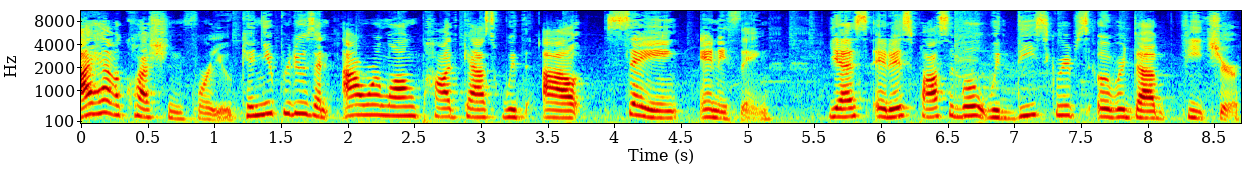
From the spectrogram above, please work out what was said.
I have a question for you. Can you produce an hour long podcast without saying anything? Yes, it is possible with Descript's overdub feature.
